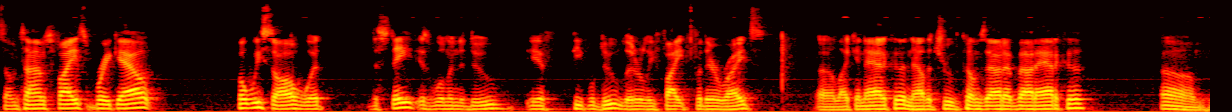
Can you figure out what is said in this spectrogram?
Sometimes fights break out, but we saw what the state is willing to do if people do literally fight for their rights, uh, like in Attica. Now the truth comes out about Attica, um,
